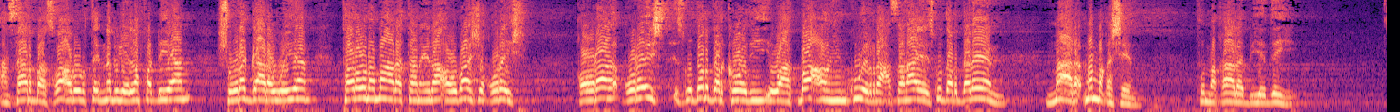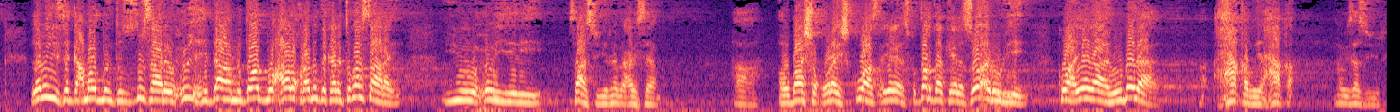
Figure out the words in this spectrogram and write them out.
ansaar baa soo aruurtay nabigay la fadhiyaan shuuro gaara weeyaan tarawna ma aragtaan ilaa awbaashi quraysh quraysh isku dardarkoodii wa atbaacahim kuwii raacsanaaya isku dardareen ma maqasheen. Uma qaala biyadayhi. Labadiisa gacmood buu intuu isu saaray wuxuu ixdaahu midood buu calal ukhra midda kale intuu ka saaray. Yuu wuxuu yidhi saasuu yidhi nabig alai slam awbaashi quraysh kuwaas iyaga isku dardarkee la soo aruuriyey kuwa ayagaa hubada xaaqa buy xaaqa. Nabig saasuu yidhi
